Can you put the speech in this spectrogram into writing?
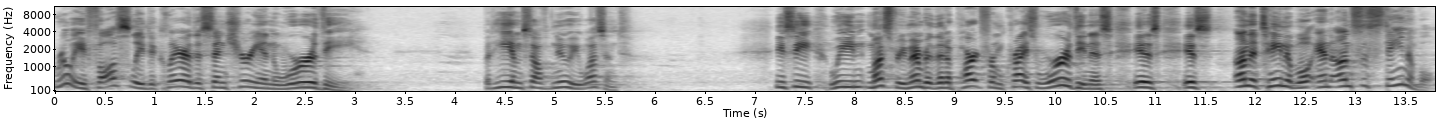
really falsely declare the centurion worthy, but he himself knew he wasn't. You see, we must remember that apart from Christ, worthiness is, is unattainable and unsustainable.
